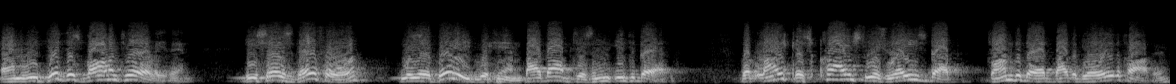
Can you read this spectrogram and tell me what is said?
And we did this voluntarily then. He says, therefore, we are buried with him by baptism into death. But like as Christ was raised up from the dead by the glory of the Father,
